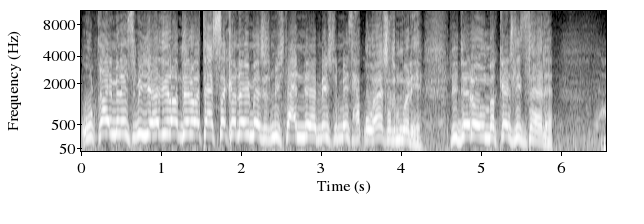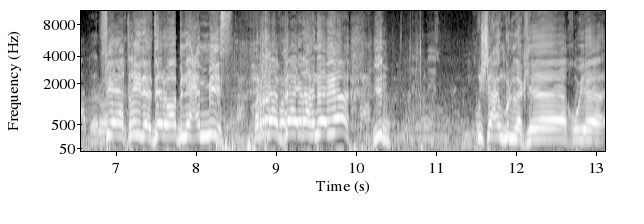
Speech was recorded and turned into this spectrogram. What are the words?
والقائمة الاسميه هذه راهم داروها تاع السكن هي مش تاع ما يسحقوهاش عليها اللي داروها ما كانش اللي تسهلها فيها قليلة داروها بن عميس. شاف دايرة هنايا يد... وش راح نقول لك؟ يا خويا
